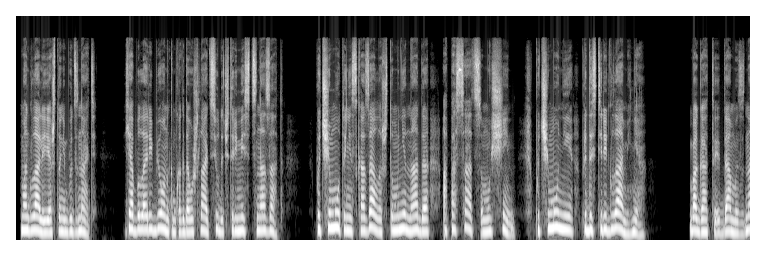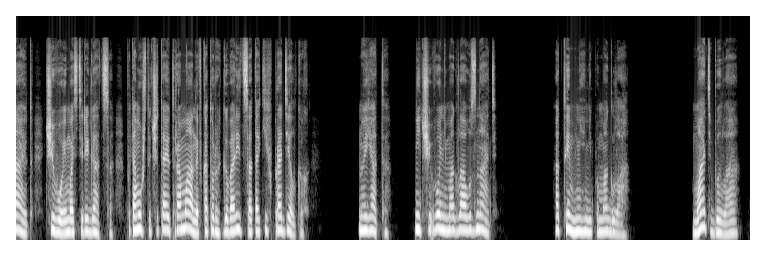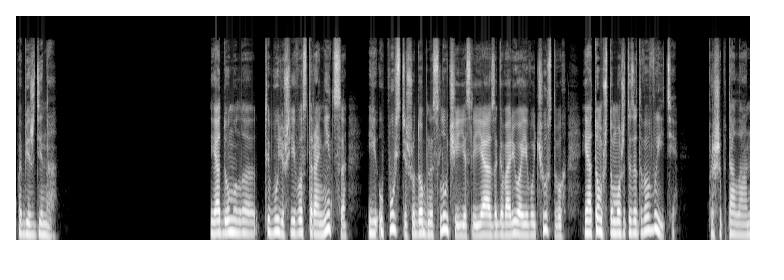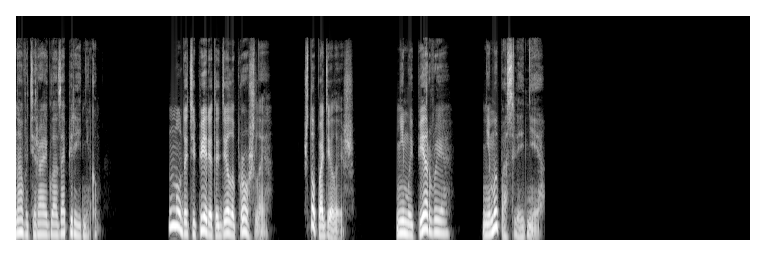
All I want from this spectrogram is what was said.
«Могла ли я что-нибудь знать? Я была ребенком, когда ушла отсюда четыре месяца назад. Почему ты не сказала, что мне надо опасаться мужчин? Почему не предостерегла меня?» Богатые дамы знают, чего им остерегаться, потому что читают романы, в которых говорится о таких проделках — но я-то ничего не могла узнать. А ты мне не помогла. Мать была побеждена. Я думала, ты будешь его сторониться и упустишь удобный случай, если я заговорю о его чувствах и о том, что может из этого выйти, прошептала она, вытирая глаза передником. Ну да теперь это дело прошлое. Что поделаешь? Не мы первые, не мы последние.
